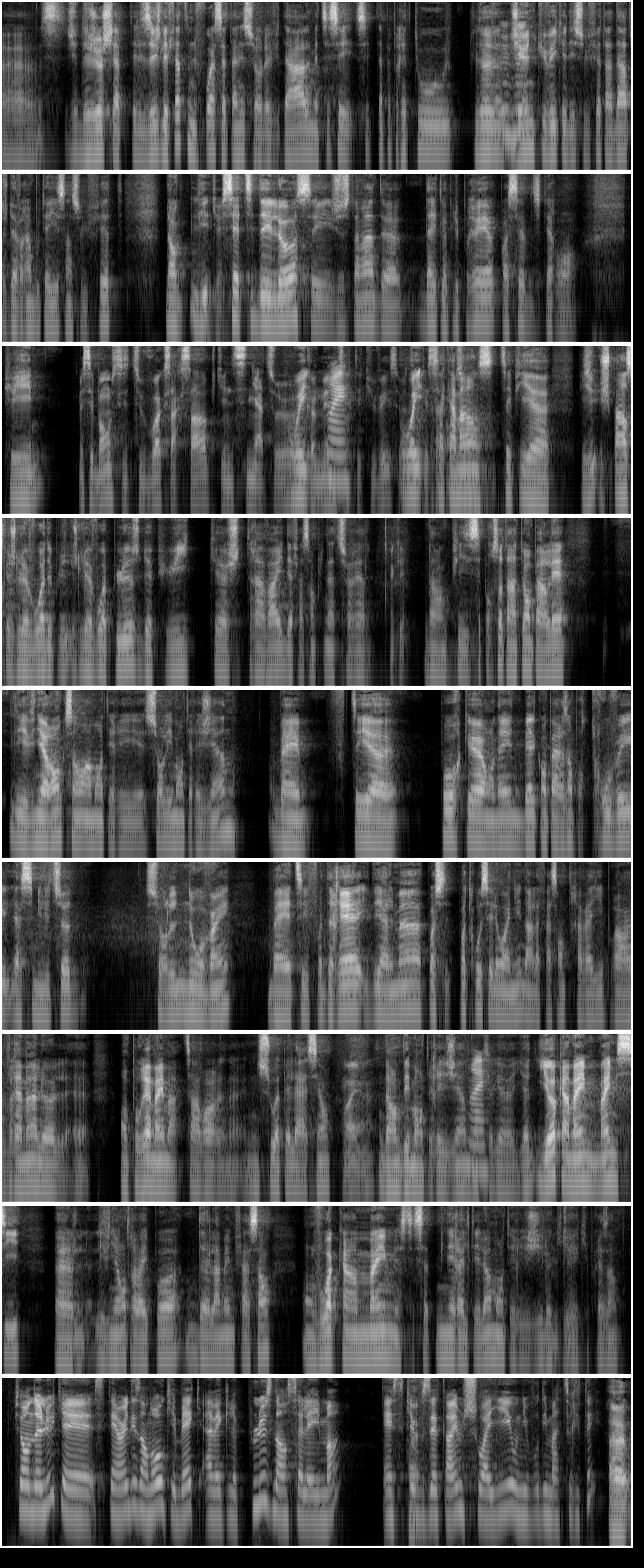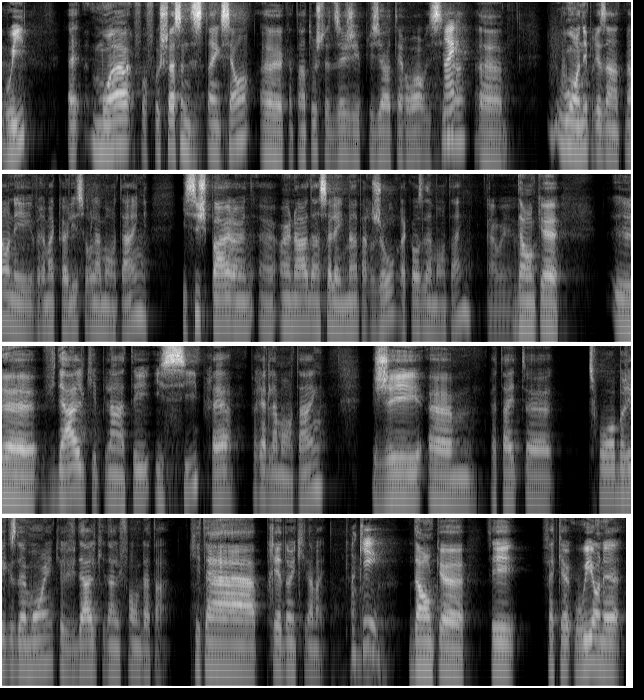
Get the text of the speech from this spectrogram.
euh, j'ai déjà chaptalisé. Je l'ai fait une fois cette année sur le Vidal, mais tu sais, c'est, c'est à peu près tout. Puis Là, Mhm. j'ai une cuvée qui a des sulfites à date, je devrais embouteiller sans sulfite. Donc, cette idée-là, c'est justement d'être le plus près possible du terroir. Puis, Mais c'est bon si tu vois que ça ressort puis qu'il y a une signature Oui. commune Ouais. sur tes cuvées. Ça veut oui, dire que ça, commence. Puis, euh, puis je, pense que je le vois de plus, je le vois plus depuis que je travaille de façon plus naturelle. OK. Donc, puis c'est pour ça, tantôt, on parlait les vignerons qui sont en Montérégie, sur les Montérégiennes. Ben, euh, pour qu'on ait une belle comparaison, pour trouver la similitude sur nos vins, ben, il faudrait idéalement pas, pas trop s'éloigner dans la façon de travailler pour avoir vraiment, là, le- euh, on pourrait même avoir une, une sous-appellation Ouais, hein? donc des Montérégiennes. Ouais. Il, y a, il y a quand même, même si euh, les vignerons ne travaillent pas de la même façon, on voit quand même cette minéralité-là, Montérégie, là, qui, Ok. est, qui est présente. Puis on a lu que c'était un des endroits au Québec avec le plus d'ensoleillement. Est-ce que Ouais. vous êtes quand même choyé au niveau des maturités? Euh, oui. Euh, moi, il faut, faut que je fasse une distinction. Euh, quand tantôt, je te disais, j'ai plusieurs terroirs ici. Ouais. là. Euh, où on est présentement, on est vraiment collé sur la montagne. Ici, je perds un, un- un heure d'ensoleillement par jour à cause de la montagne. Ah oui. hein. Donc, euh, le Vidal qui est planté ici, près, près de la montagne, j'ai euh, peut-être euh, trois briques de moins que le Vidal qui est dans le fond de la terre, qui est à près d'un kilomètre. OK. même. Donc, euh, tu sais, fait que oui, on a,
